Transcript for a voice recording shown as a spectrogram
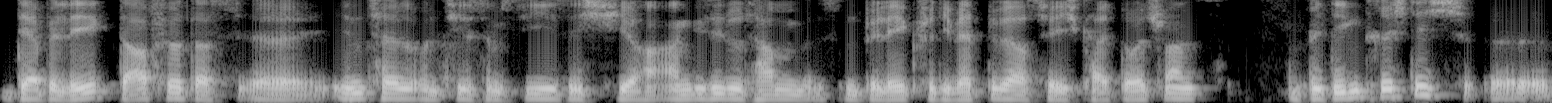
Der Beleg dafür, dass äh, Intel und TSMC sich hier angesiedelt haben, ist ein Beleg für die Wettbewerbsfähigkeit Deutschlands. Bedingt richtig. Äh,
